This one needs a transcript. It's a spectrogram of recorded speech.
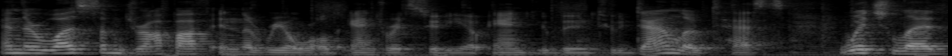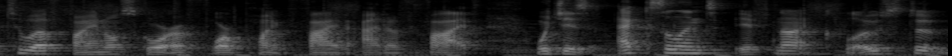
and there was some drop off in the real world Android Studio and Ubuntu download tests, which led to a final score of 4.5 out of 5, which is excellent, if not close to,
